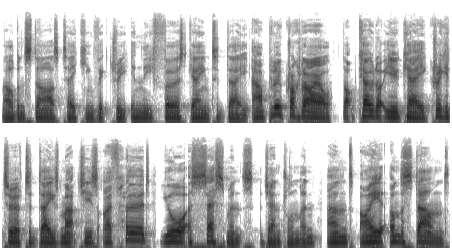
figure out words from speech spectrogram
Melbourne Stars taking victory in the first game today. Our blue bluecrocodile.co.uk cricketer of today's matches. I've heard your assessments, gentlemen, and I understand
